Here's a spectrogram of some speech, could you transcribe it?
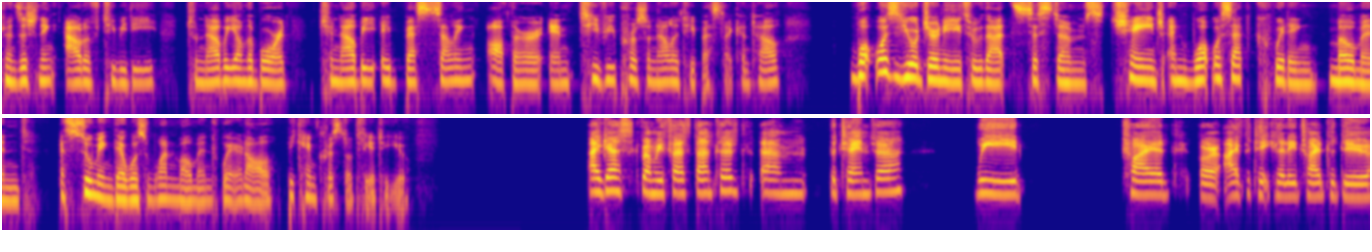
transitioning out of TBD to now be on the board, to now be a best-selling author and TV personality, best I can tell. What was your journey through that systems change and what was that quitting moment, assuming there was one moment where it all became crystal clear to you? I guess when we first started um, the changer, we tried, or I particularly tried to do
